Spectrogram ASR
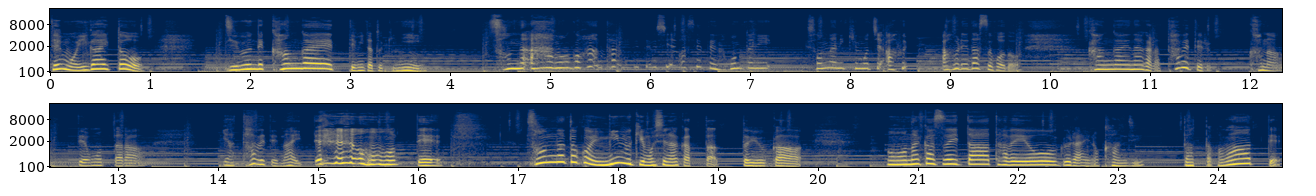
でも意外と自分で考えてみた時にそんなああもうご飯食べれてる幸せって本当にそんなに気持ちあふ溢れ出すほど考えながら食べてるかなって思ったらいや食べてないって 思ってそんなとこに見向きもしなかったというかお腹すいた食べようぐらいの感じ。だったかなって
